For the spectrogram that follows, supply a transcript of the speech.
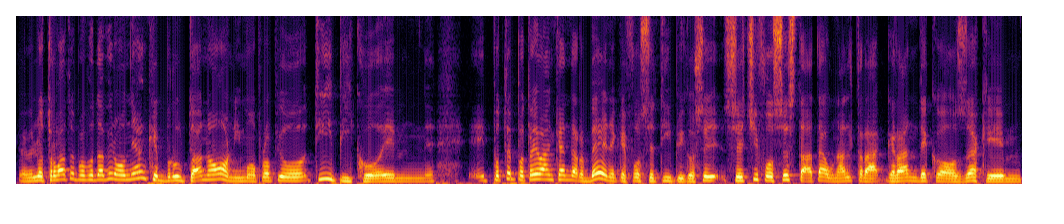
eh, l'ho trovato proprio davvero neanche brutto, anonimo, proprio tipico e, e pote, poteva anche andare bene che fosse tipico se, se ci fosse stata un'altra grande cosa che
